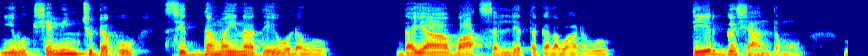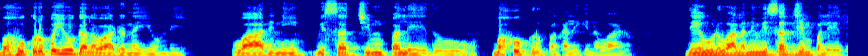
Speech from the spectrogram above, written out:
నీవు క్షమించుటకు సిద్ధమైన దేవుడవు. దయా వాత్సల్యత గలవాడవు. దీర్ఘశాంతము బహుకృపయు గలవాడునై ఉండి వారిని విసర్జింపలేదు. బహుకృప కలిగిన వాడు దేవుడు వాళ్ళని విసర్జింపలేదు.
